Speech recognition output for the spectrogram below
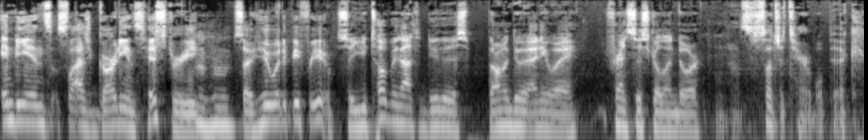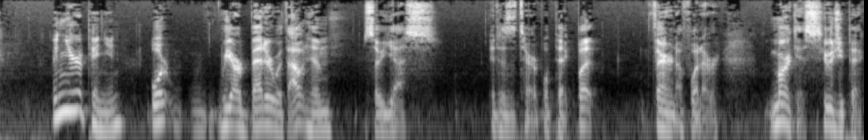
Indians slash Guardians history. Mhm. So who would it be for you? So you told me not to do this, but I'm gonna do it anyway. Francisco Lindor. That's such a terrible pick. In your opinion, Or we are better without him. So yes, it is a terrible pick. But fair enough. Whatever. Marcus, who would you pick?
